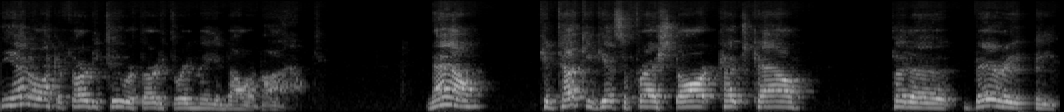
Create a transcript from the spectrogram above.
he had a, like a 32 or 33 million dollar buyout. Now Kentucky gets a fresh start. Coach Cal put a very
